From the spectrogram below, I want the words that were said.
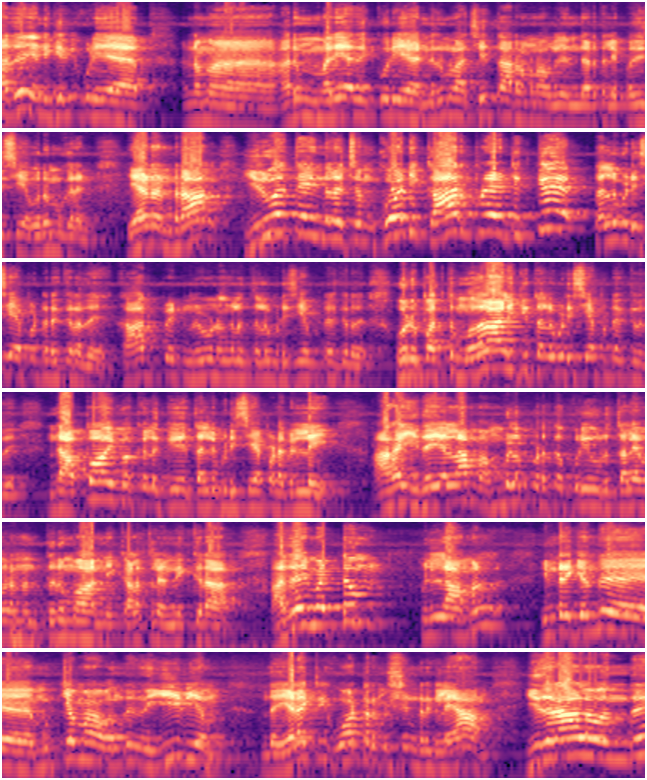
அது எனக்கு இருக்கக்கூடிய நம்ம அரும் மரியாதைக்குரிய நிர்மலா சீதாராமன் அவர்கள் இந்த இடத்துல பதிவு செய்ய விரும்புகிறேன். ஏனென்றால் இருபத்தைந்து லட்சம் கோடி கார்ப்பரேட்டுக்கு தள்ளுபடி செய்யப்பட்டிருக்கிறது. கார்ப்பரேட் நிறுவனங்களுக்கு தள்ளுபடி செய்யப்பட்டிருக்கிறது. ஒரு பத்து முதலாளிக்கு தள்ளுபடி செய்யப்பட்டிருக்கிறது. இந்த அப்பாவி மக்களுக்கு தள்ளுபடி செய்யப்படவில்லை. ஆக இதையெல்லாம் அம்பலப்படுத்தக்கூடிய ஒரு தலைவர் அண்ணன் திருமா நீ களத்தில் நிற்கிறார். அதை மட்டும் இல்லாமல் இன்றைக்கு வந்து முக்கியமாக வந்து இந்த இவிஎம் இந்த எலக்ட்ரிக் வாட்டர் மிஷின் இருக்கு இல்லையா? இதனால் வந்து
